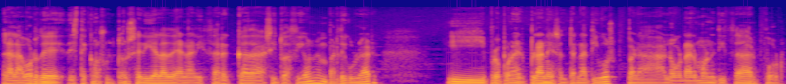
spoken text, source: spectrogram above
la labor de, este consultor sería la de analizar cada situación en particular y proponer planes alternativos para lograr monetizar por,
